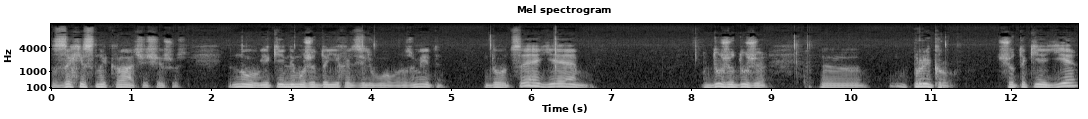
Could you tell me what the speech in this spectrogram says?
захисника чи ще щось, ну, який не може доїхати зі Львова, розумієте? Це є дуже-дуже е, прикро, що таке є.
